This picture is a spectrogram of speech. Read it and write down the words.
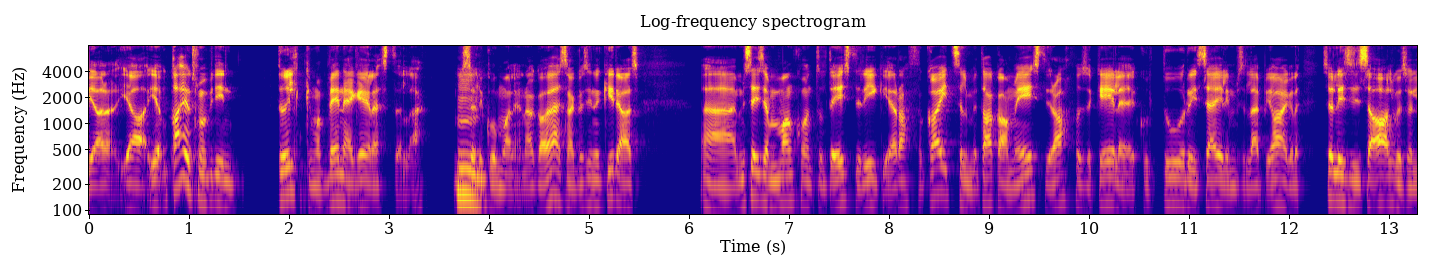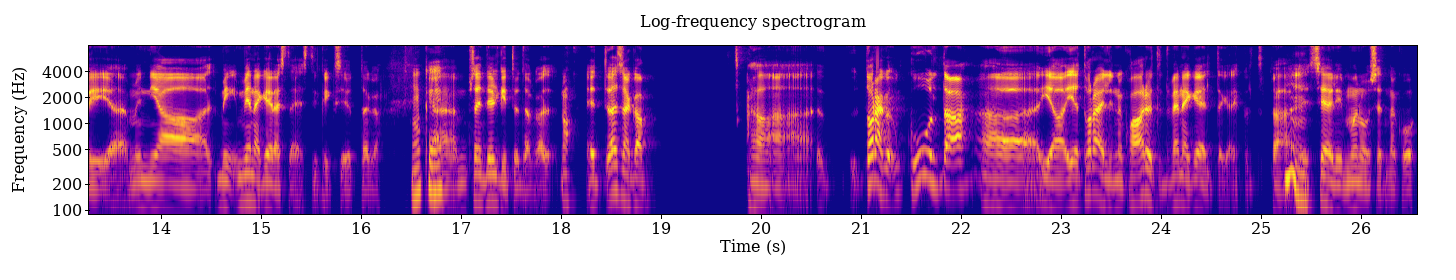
ja, ja, ja kahjuks ma pidin tõlkima vene keelest selle, mis Mm. oli kummaline, aga ühesõnaga siin on kirjas me seisame vankumatult Eesti riigi ja rahva kaitsel, me tagame eesti rahvuse, keele ja kultuuri säilimise läbi aegade. see oli siis, alguses oli äh, minja, vene keeles täiesti kõik see jutt, aga okei, äh, sain tõlgitud, aga noh, et ühesõnaga äh,. tore kuulda äh, ja, ja tore oli nagu harjutada vene keelt tegelikult äh, Hmm. mm., see oli mõnus, et nagu.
